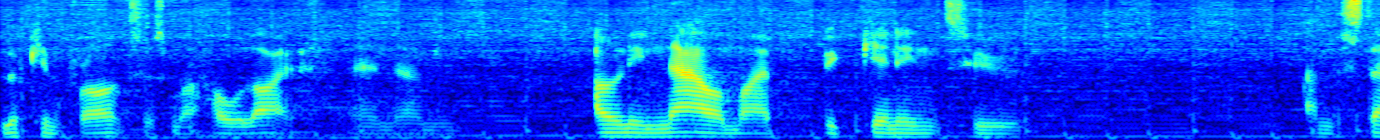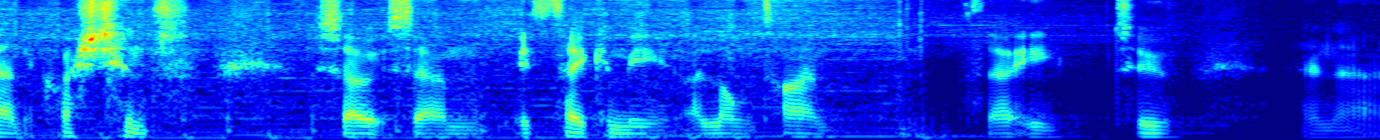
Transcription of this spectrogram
looking for answers my whole life and um, only now am I beginning to understand the questions. So it's, um, it's taken me a long time, 32, and uh,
